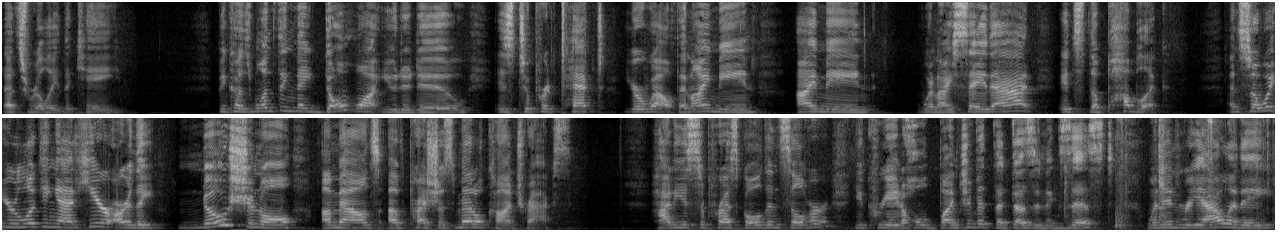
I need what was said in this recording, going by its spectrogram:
That's really the key. Because one thing they don't want you to do is to protect your wealth. And I mean, I mean, when I say that, it's the public. And so what you're looking at here are the notional amounts of precious metal contracts. How do you suppress gold and silver? You create a whole bunch of it that doesn't exist, when in reality,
